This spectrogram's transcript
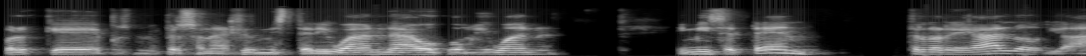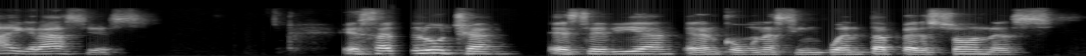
porque pues mi personaje es Mister Iguana o como Iguana. Y me dice, ten, te lo regalo. Y yo, ay, gracias. Esa lucha, ese día, eran como unas 50 personas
